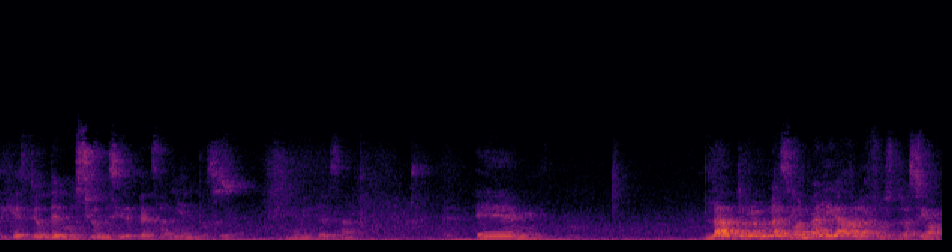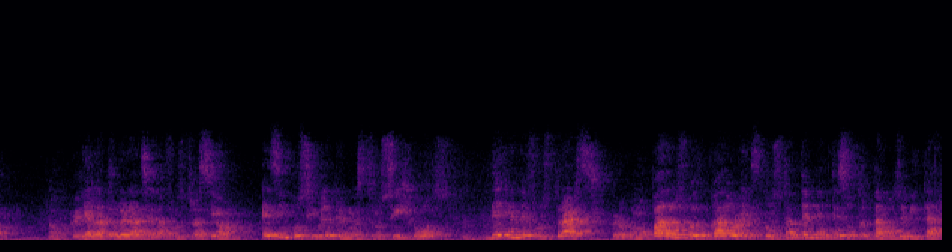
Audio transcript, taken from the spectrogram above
digestión de emociones y de pensamientos. Muy interesante. Em, la autorregulación va ligada a la frustración y a la tolerancia a la frustración. Es imposible que nuestros hijos dejen de frustrarse, pero como padres o educadores constantemente eso tratamos de evitar,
